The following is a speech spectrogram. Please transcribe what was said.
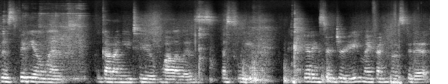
this video went got on youtube while i was asleep getting surgery my friend posted it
